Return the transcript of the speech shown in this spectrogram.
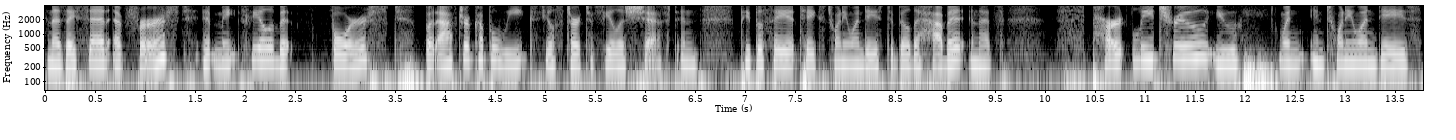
And as I said at first, it may feel a bit forced, but after a couple weeks, you'll start to feel a shift. And people say it takes 21 days to build a habit, and that's partly true. You, when in 21 days,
